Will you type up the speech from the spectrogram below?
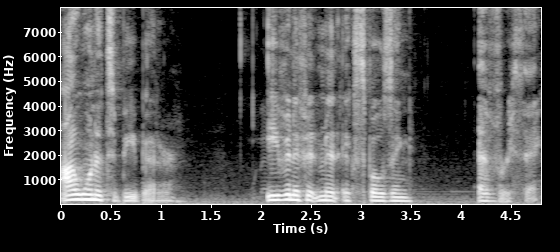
I wanted to be better, even if it meant exposing everything.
